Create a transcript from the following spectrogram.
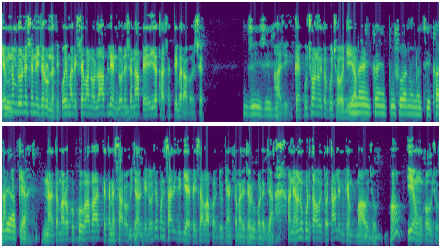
એમનેમ ડોનેશનની જરૂર નથી. કોઈ મારી સેવાનો લાભ લે ડોનેશન આપે એ યથાશક્તિ બરાબર છે. જી જી જી. કઈ પૂછવાનું હોય તો પૂછો હજી આપણે નહીં કઈ પૂછવાનું નથી. ખાલી ના તમારો ખૂબ ખૂબ આભાર કે તમે સારો વિચાર કર્યો છે પણ સારી જગ્યાએ પૈસા વાપરજો ક્યાંક તમારે જરૂર પડે ત્યાં. અને અનુકૂળતા હોય તો તાલીમ કેમ્પમાં આવજો. હા એ હું કહું છું.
